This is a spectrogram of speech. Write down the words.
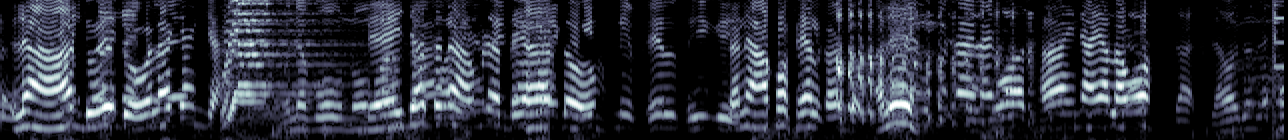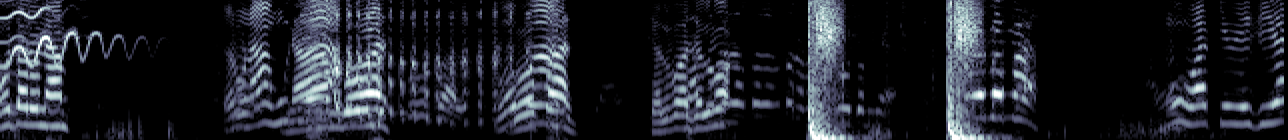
એટલે આ ડોય ડોલા કેમ ગયા? મને બહુ નો બેહી જા તને હમણાં બેહાર દો. કિડની ફેલ થઈ ગઈ. તને આખો ફેલ કર દો. અલે. થાય ને આયા લાવો. જવા દો હું તારું નામ? તારું નામ શું નામ બોલ ગોપાલ. ચલવો હું વાત કેવી છીએ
